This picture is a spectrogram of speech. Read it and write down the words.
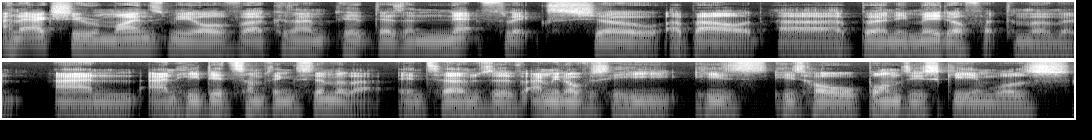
and it actually reminds me of because I'm there's a Netflix show about uh, Bernie Madoff at the moment, and and he did something similar in terms of I mean obviously he his his whole Ponzi scheme was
